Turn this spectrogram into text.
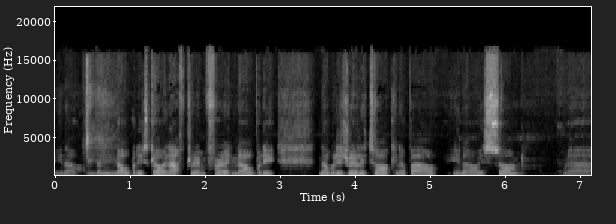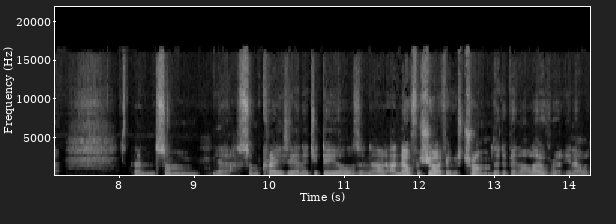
you know, and then nobody's going after him for it. Nobody, nobody's really talking about, you know, his son. Uh, and some yeah some crazy energy deals and I, I, know for sure if it was Trump they'd have been all over it you know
